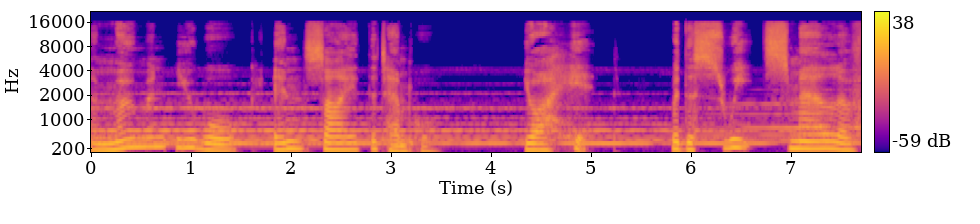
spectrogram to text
The moment you walk inside the temple, you are hit with the sweet smell of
